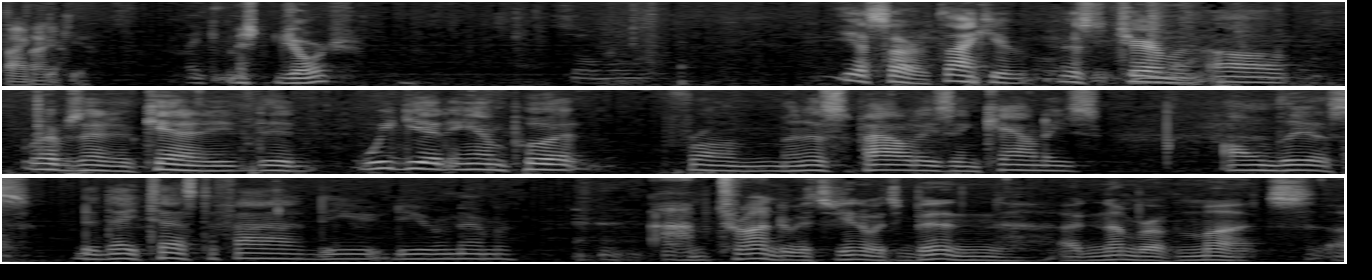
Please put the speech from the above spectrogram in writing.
Thank you. Thank you. Mr. George? Yes, sir. Thank you, Mr. Chairman. Uh, Representative Kennedy, did we get input from municipalities and counties on this? Did they testify? Do you, do you remember? I'm trying to, it's, you know, it's been a number of months uh,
